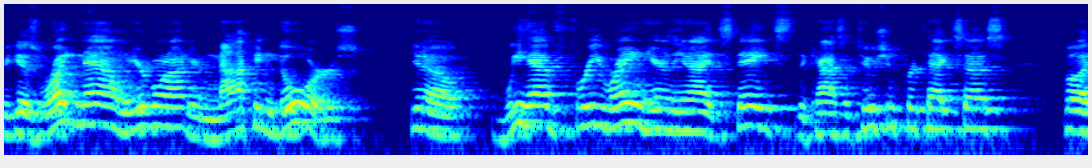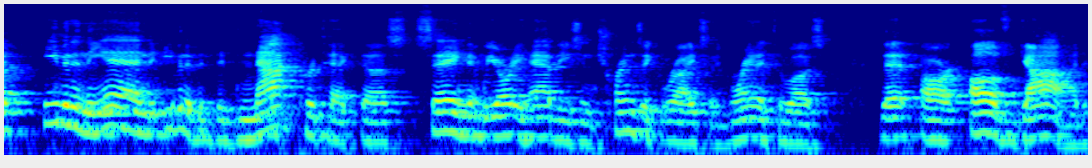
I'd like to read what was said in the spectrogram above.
Because right now, when you're going out and you're knocking doors, you know, we have free rein here in the United States. The Constitution protects us. But even in the end, even if it did not protect us, saying that we already have these intrinsic rights that are granted to us that are of God,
